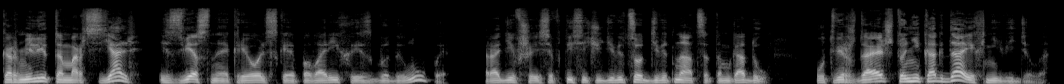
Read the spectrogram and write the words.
Кармелита Марсиаль известная креольская повариха из Гваделупы, родившаяся в 1919 году, утверждает, что никогда их не видела.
